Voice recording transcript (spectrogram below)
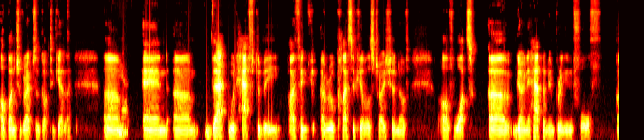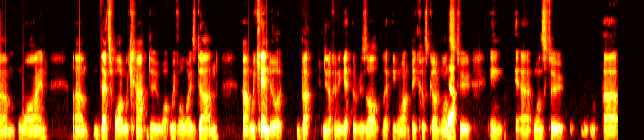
a bunch of grapes have got together. Um, Yeah. And um, that would have to be, I think, a real classic illustration of of what's uh, going to happen in bringing forth um, wine. Um, that's why we can't do what we've always done. Uh, we can do it, but you're not going to get the result that you want because God wants Yeah. to in, uh, wants to uh,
